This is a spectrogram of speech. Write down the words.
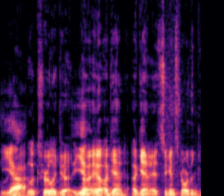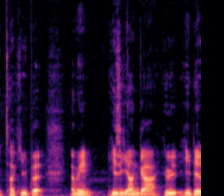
Yeah, it looks really good. Yeah. I mean, again, again, it's against Northern Kentucky, but I mean, he's a young guy who he did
